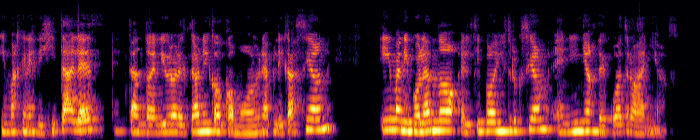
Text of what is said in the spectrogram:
imágenes digitales, tanto en libro electrónico como en una aplicación, y manipulando el tipo de instrucción en niños de 4 años.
